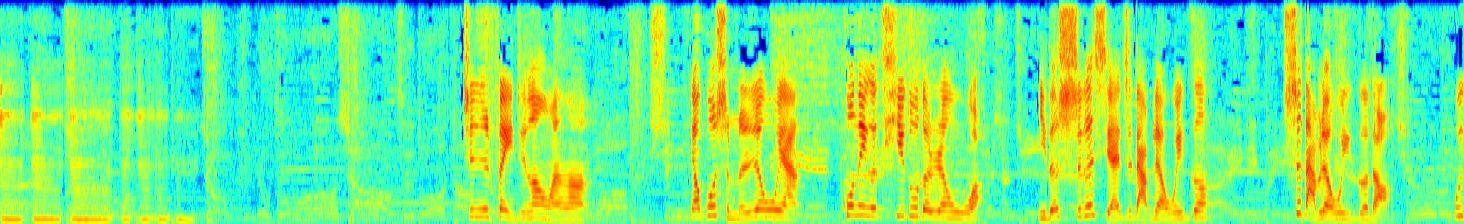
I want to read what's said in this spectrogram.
嗯嗯嗯嗯嗯嗯嗯。今日份已经浪完了，要过什么任务呀？过那个梯度的任务。你的十个喜爱值打不了威哥，是打不了威哥的。威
